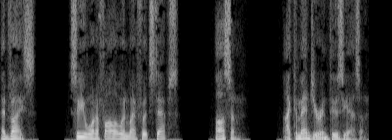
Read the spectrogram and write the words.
Advice. So you want to follow in my footsteps? Awesome. I commend your enthusiasm.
